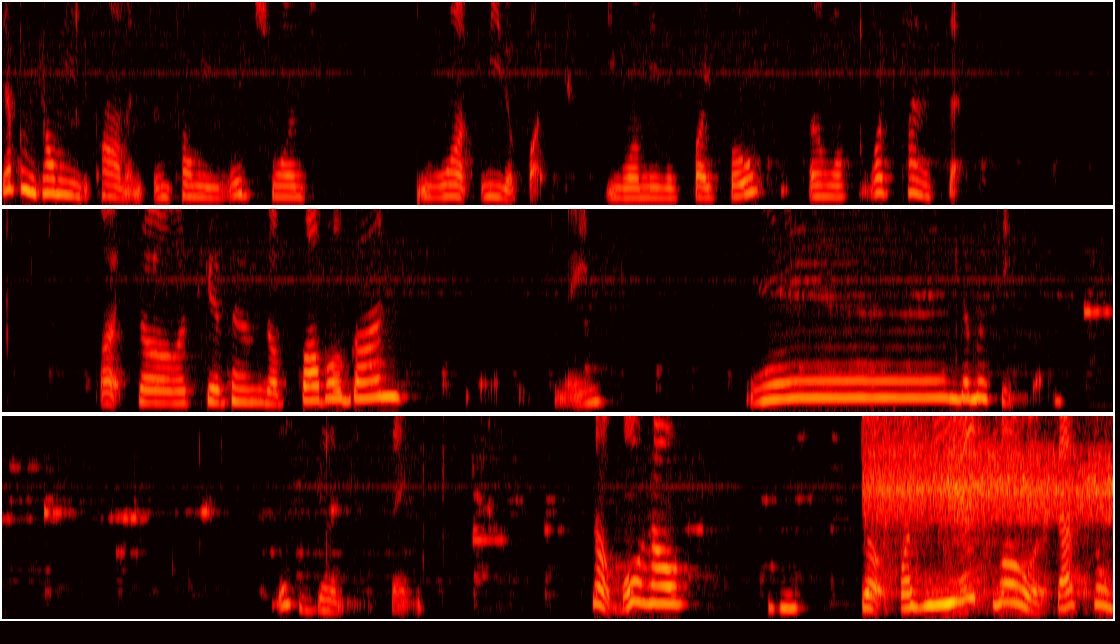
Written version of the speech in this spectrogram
definitely tell me in the comments and tell me which ones you want me to fight. Do you want me to fight both? And what, what kind of set? Alright, so let's give him the bubble gun. That's its main. And the machine gun. This is gonna be insane. So, more health. Mm-hmm. Yo, but he is slower. That's the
